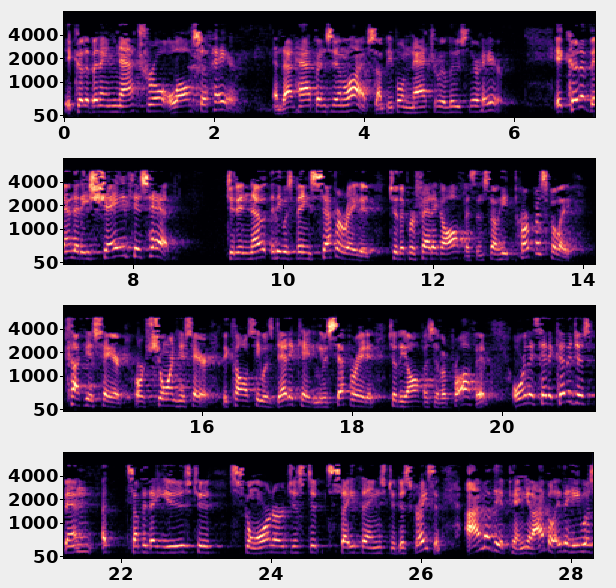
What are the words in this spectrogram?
It could have been a natural loss of hair. And that happens in life. Some people naturally lose their hair. It could have been that he shaved his head to denote that he was being separated to the prophetic office. And so he purposefully cut his hair or shorn his hair because he was dedicating, he was separated to the office of a prophet. Or they said it could have just been a something they used to scorn or just to say things to disgrace him. I'm of the opinion, I believe that he was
